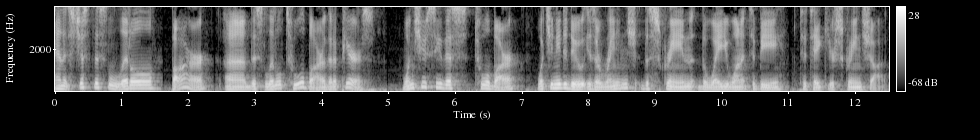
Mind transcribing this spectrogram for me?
and it's just this little bar, uh, this little toolbar that appears. Once you see this toolbar, what you need to do is arrange the screen the way you want it to be to take your screenshot.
